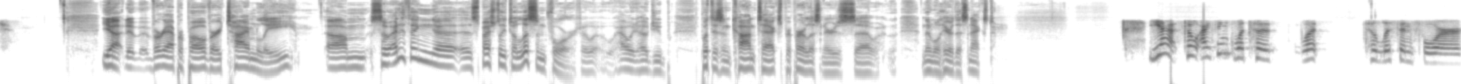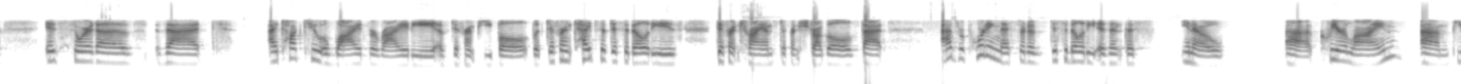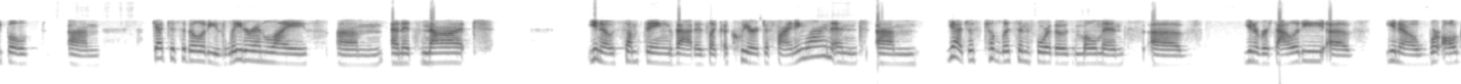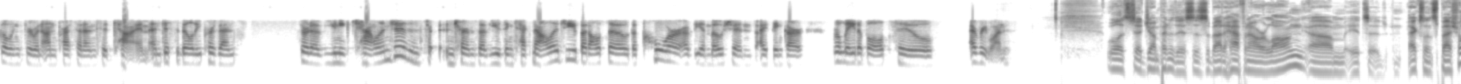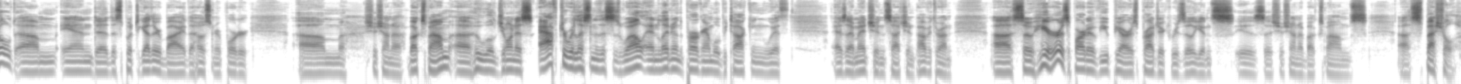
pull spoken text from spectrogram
Yeah, very apropos, very timely. Um, so, anything uh, especially to listen for? How would you put this in context? Prepare listeners, uh, and then we'll hear this next. Yeah, so I think what to what to listen for is sort of that I talk to a wide variety of different people with different types of disabilities, different triumphs, different struggles. That as reporting this, sort of disability isn't this, you know, uh, clear line. Um, people um, get disabilities later in life, um, and it's not you know, something that is like a clear defining line. And um, yeah, just to listen for those moments of universality, of, you know, we're all going through an unprecedented time, and disability presents sort of unique challenges in, in terms of using technology, but also the core of the emotions, I think, are relatable to everyone. Well, let's uh, jump into this. This is about a half an hour long. Um, it's an excellent special, um, and uh, this is put together by the host and reporter um, Shoshana Buxbaum, uh, who will join us after we listen to this as well. And later in the program, we'll be talking with, as I mentioned, Sachin Pavithran. Uh, so here, as a part of UPR's Project Resilience, is uh, Shoshana Buxbaum's uh, special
